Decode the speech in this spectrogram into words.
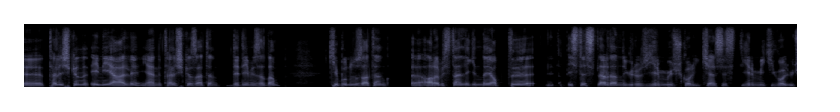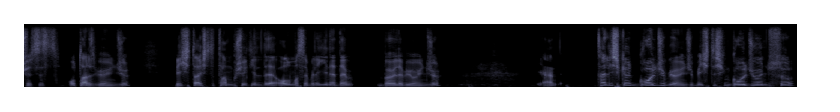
E, Talişka'nın en iyi hali yani Talişka zaten dediğimiz adam ki bunu zaten e, Arabistan Ligi'nde yaptığı istatistiklerden de görüyoruz. 23 gol 2 asist, 22 gol 3 asist. O tarz bir oyuncu. Beşiktaş'ta tam bu şekilde olmasa bile yine de böyle bir oyuncu. Yani Talişka golcü bir oyuncu. Beşiktaş'ın golcü oyuncusu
